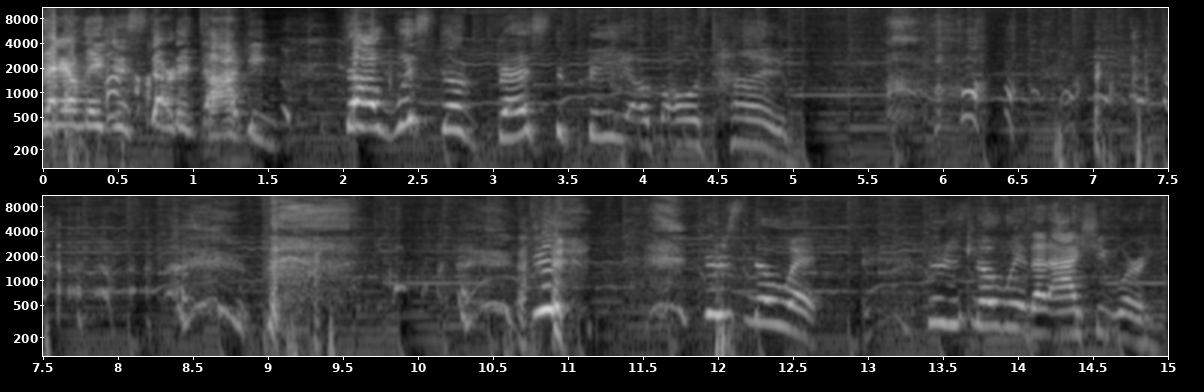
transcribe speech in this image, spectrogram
literally just started talking. That was the best bait of all time. Dude, there's no way. There's no way that actually worked.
